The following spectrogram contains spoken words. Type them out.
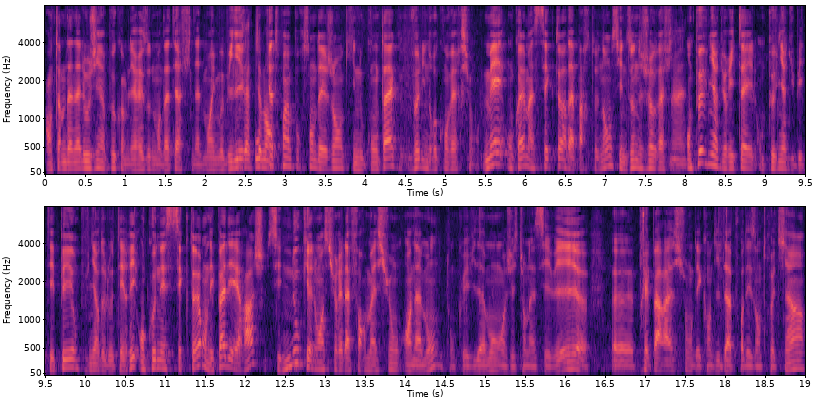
en termes d'analogie un peu comme les réseaux de mandataires finalement immobiliers. Exactement. Où 80% des gens qui nous contactent veulent une reconversion, mais ont quand même un secteur d'appartenance, une zone géographique. On peut venir du retail, on peut venir du BTP, on peut venir de l'hôtellerie. On connaît ce secteur, on n'est pas des RH, c'est nous qui allons assurer la formation en amont. Donc évidemment gestion d'un CV, euh, euh, préparation des candidats pour des entretiens.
